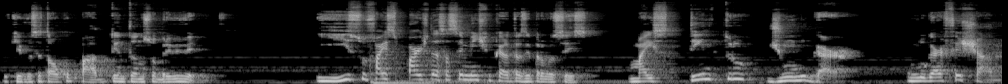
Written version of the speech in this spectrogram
Porque você está ocupado tentando sobreviver. E isso faz parte dessa semente que eu quero trazer para vocês. Mas dentro de um lugar. Um lugar fechado.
